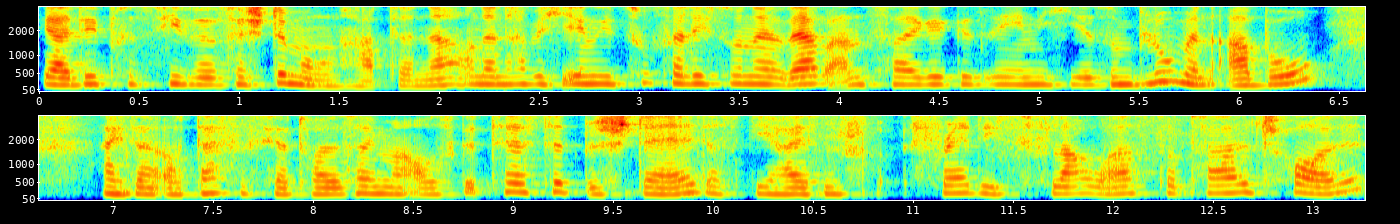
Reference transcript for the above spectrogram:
ja depressive Verstimmungen hatte, ne? Und dann habe ich irgendwie zufällig so eine Werbeanzeige gesehen, hier so ein Blumenabo. Da ich gesagt, oh, das ist ja toll, das habe ich mal ausgetestet, bestellt, dass die heißen Freddy's Flowers, total toll.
